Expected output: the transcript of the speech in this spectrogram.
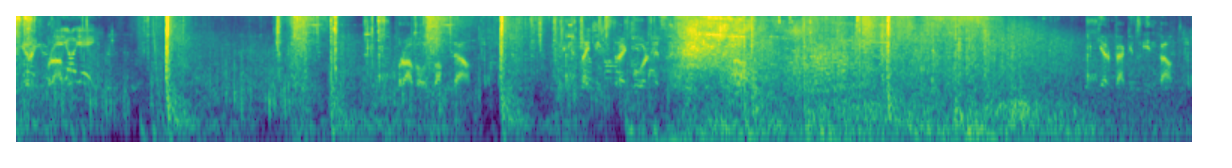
Securing Bravo. Bravo locked down. Lightning strike coordinates. Care package inbound.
